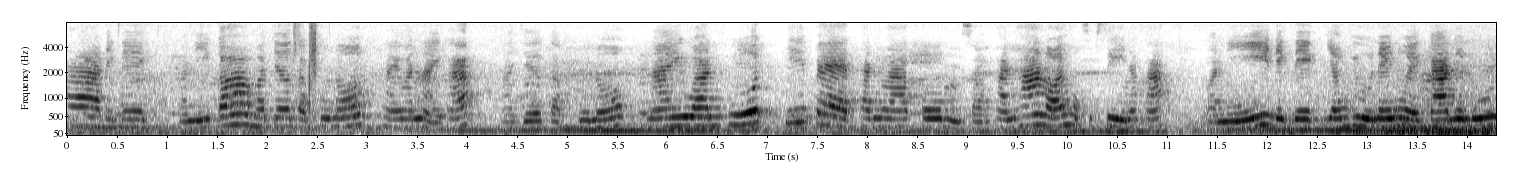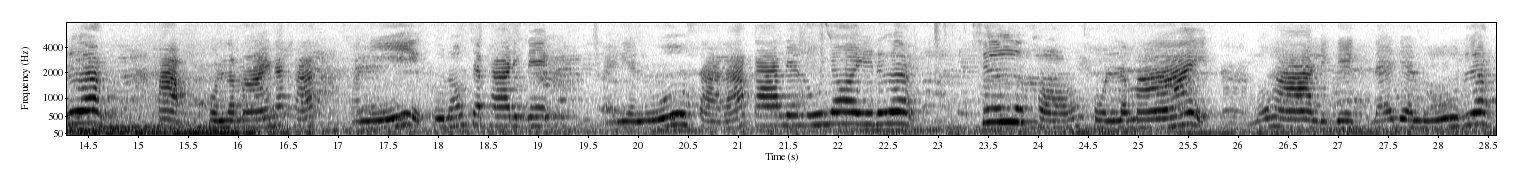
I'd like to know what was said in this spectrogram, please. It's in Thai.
ค่ะเด็กๆ วันนี้ก็มาเจอกับครูนกในวันไหนคะมาเจอกับครูนกในวันพุธที่ 8 ธันวาคม 2564 นะคะ วันนี้เด็กๆยังอยู่ในหน่วยการเรียนรู้เรื่องผักผลไม้นะคะ วันนี้ครูนกจะพาเด็กๆ ไปเรียนรู้สาระการเรียนรู้ย่อยเรื่อง ชื่อของผลไม้ เมื่อวานเด็กๆ ได้เรียนรู้เรื่อง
